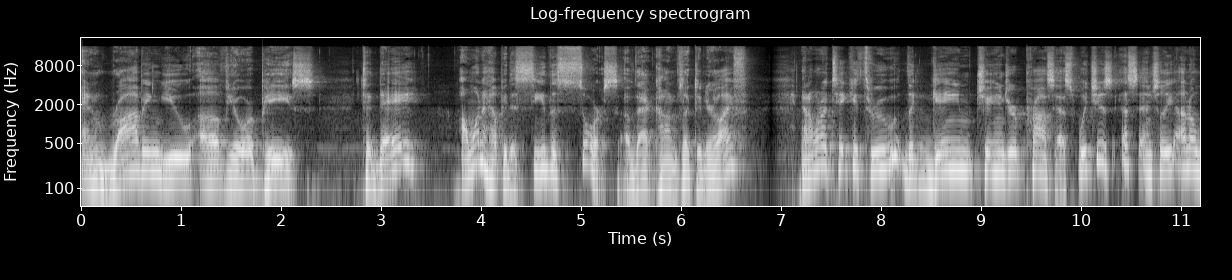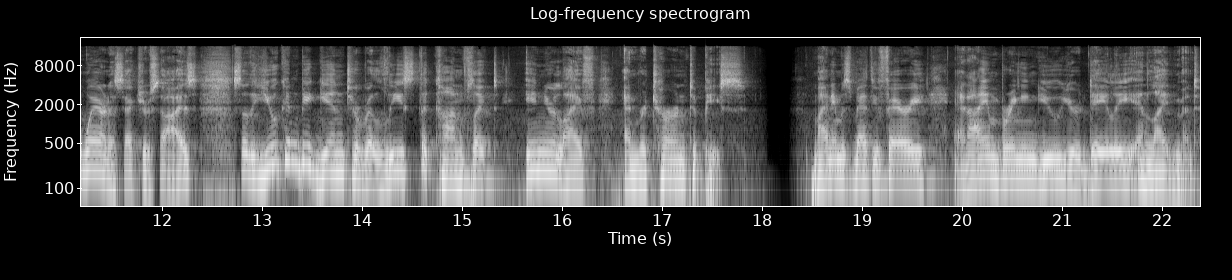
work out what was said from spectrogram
and robbing you of your peace. Today, I want to help you to see the source of that conflict in your life. And I want to take you through the game changer process, which is essentially an awareness exercise, so that you can begin to release the conflict in your life and return to peace. My name is Matthew Ferry, and I am bringing you your daily enlightenment.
